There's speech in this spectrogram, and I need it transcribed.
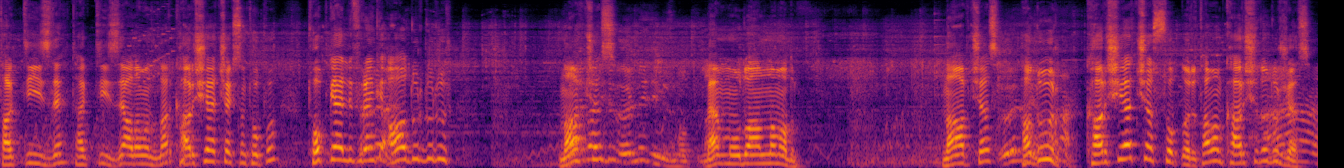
Taktiği izle. Taktiği izle. Alamadılar. Karşıya atacaksın topu. Top geldi Frank'e. Aa dur dur dur. Ne Galiba yapacağız? Bizim ölmediğimiz mod lan. Ben modu anlamadım. Ne yapacağız? Ölmüyor ha dur. falan. Karşıya atacağız topları. Tamam karşıda duracağız. Ha,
